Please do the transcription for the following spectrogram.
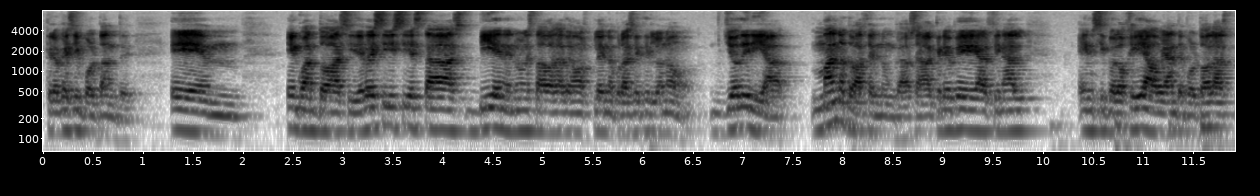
Creo que es importante. Eh, en cuanto a si debes ir si estás bien en un estado, digamos, pleno, por así decirlo, no. Yo diría, mal no te va a hacer nunca. O sea, creo que al final, en psicología, obviamente, por todas las,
